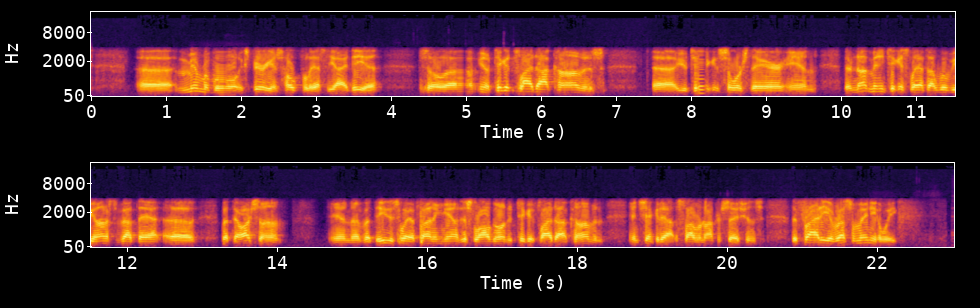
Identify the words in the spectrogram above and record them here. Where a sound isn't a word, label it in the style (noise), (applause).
uh, memorable experience. Hopefully, that's the idea. So uh, you know, ticketfly.com is uh, your ticket source there, and there are not many tickets left. I will be honest about that, uh, but there are some. And uh, but the easiest way of finding out, just log on to ticketfly.com and and check it out. The Slobberknocker sessions, the Friday of WrestleMania week.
